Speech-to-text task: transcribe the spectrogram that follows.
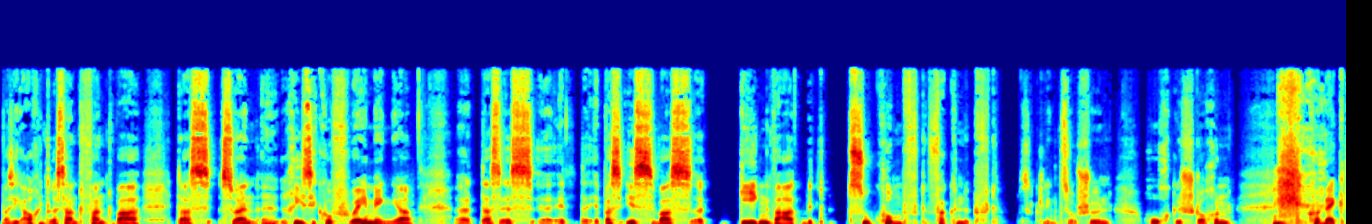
Was ich auch interessant fand, war, dass so ein Risikoframing, ja, äh, dass es äh, etwas ist, was äh, Gegenwart mit Zukunft verknüpft. Das klingt so schön hochgestochen. Connect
